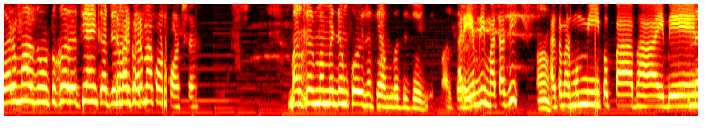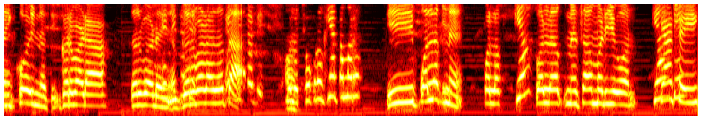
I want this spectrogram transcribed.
ઘરમાં જ હું તો ઘરે ત્યાં કાઢે તમારા ઘરમાં કોણ કોણ છે? મારા ઘરમાં મેડમ કોઈ નથી આમ બધું જોઈએ અરે. એમની માતાજી? આ તમારા મમ્મી પપ્પા ભાઈ બેન? નહીં કોઈ નથી. ઘરવાળા? ઘરવાળા ઘરવાળા હતા. ઓલો છોકરો ક્યાં તમારો? એ પલક ને પલક ક્યાં? પલક ને સામળીઓ ક્યાં છે ઈ?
